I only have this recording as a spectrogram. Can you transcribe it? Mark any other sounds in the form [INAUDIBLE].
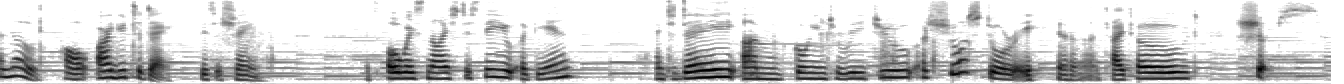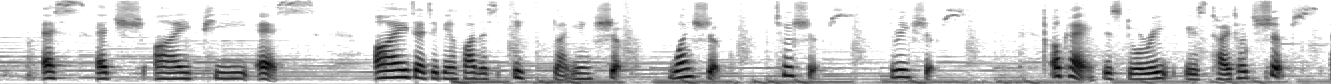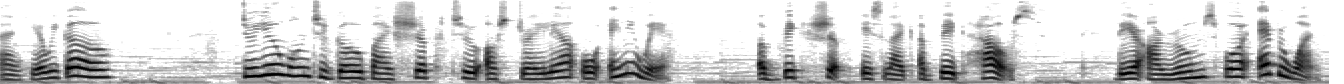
Hello, how are you today? This is Shane. It's always nice to see you again. And today I'm going to read you a short story [LAUGHS] titled Ships. S H I P S. I 在这边发的是 e 短音 ship, one ship, two ships, three ships. Okay, this story is titled Ships, and here we go. Do you want to go by ship to Australia or anywhere? A big ship is like a big house. There are rooms for everyone.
